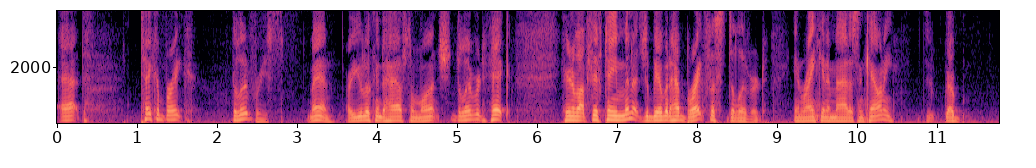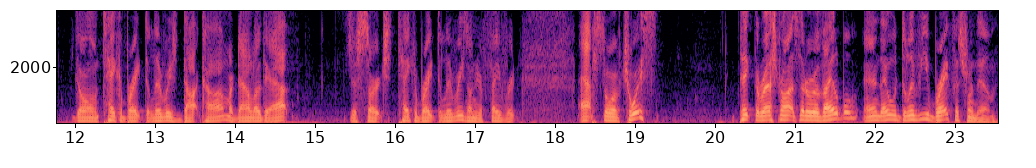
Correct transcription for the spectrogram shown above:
at Take a Break Deliveries. Man, are you looking to have some lunch delivered? Heck, here in about 15 minutes, you'll be able to have breakfast delivered in Rankin and Madison County. Go, go on takeabreakdeliveries.com or download the app. Just search Take a Break Deliveries on your favorite app store of choice. Pick the restaurants that are available, and they will deliver you breakfast from them.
